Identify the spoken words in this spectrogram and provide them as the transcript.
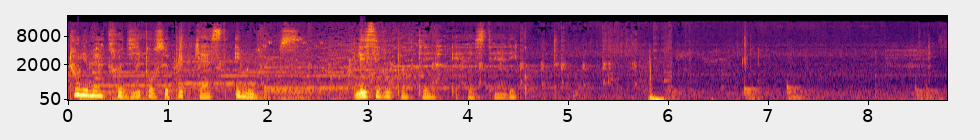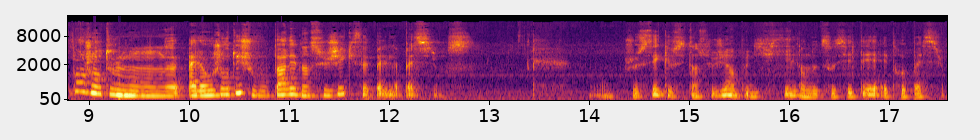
tous les mercredis pour ce podcast Émouvance. Laissez-vous porter et restez à l'écoute. Bonjour tout le monde. Alors aujourd'hui, je vais vous parler d'un sujet qui s'appelle la patience. Je sais que c'est un sujet un peu difficile dans notre société, être patient.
